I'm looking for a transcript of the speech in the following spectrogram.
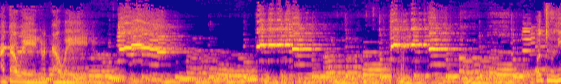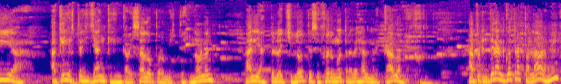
Ah, está bueno, está bueno. Otro día, aquellos tres yanques encabezados por Mr. Nolan, alias Pelo de Chilote, se fueron otra vez al mercado, amigo. Aprender algo otra palabra, amigo.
